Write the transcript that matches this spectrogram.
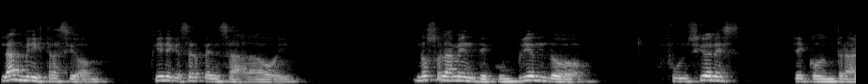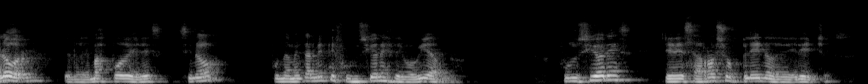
la administración tiene que ser pensada hoy no solamente cumpliendo funciones de contralor de los demás poderes, sino fundamentalmente funciones de gobierno, funciones de desarrollo pleno de derechos.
